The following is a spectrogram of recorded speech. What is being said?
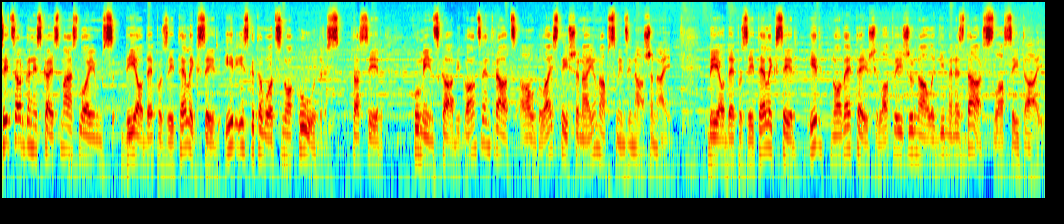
Cits organiskais mēslojums – biodepozīta eliksīr ir izgatavots no kūdras. Tas ir humīnskābju koncentrāts augu laistīšanai un apsmidzināšanai. Biodepozīta eliksīr ir novērtējuši Latvijas žurnāla ģimenes dārs lasītāji.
